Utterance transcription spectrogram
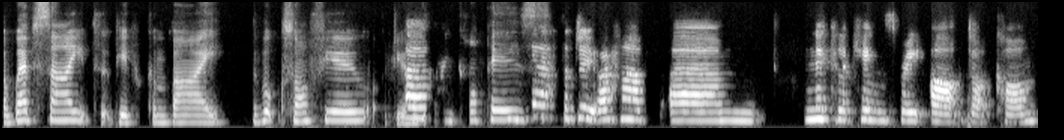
a website that people can buy the books off you? Do you have uh, copies? Yes, I do. I have um, nicolakingsburyart.com.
